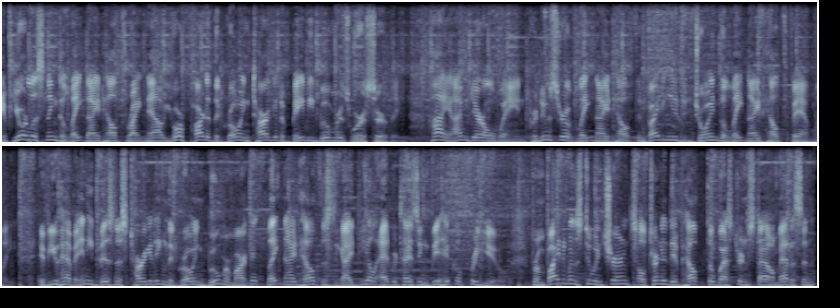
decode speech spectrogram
If you're listening to Late Night Health right now, you're part of the growing target of baby boomers we're serving. Hi, I'm Daryl Wayne, producer of Late Night Health, inviting you to join the Late Night Health family. If you have any business targeting the growing boomer market, Late Night Health is the ideal advertising vehicle for you. From vitamins to insurance, alternative health to Western style medicine,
